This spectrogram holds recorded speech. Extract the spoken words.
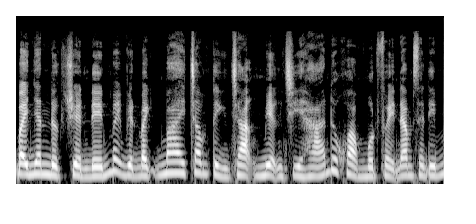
Bệnh nhân được chuyển đến Bệnh viện Bạch Mai trong tình trạng miệng chỉ há được khoảng 1,5 cm,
